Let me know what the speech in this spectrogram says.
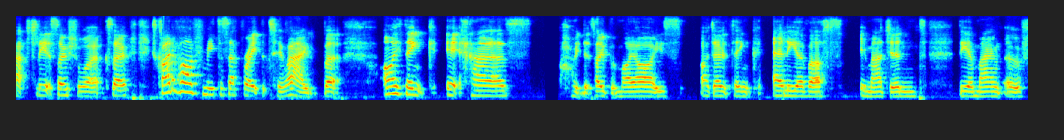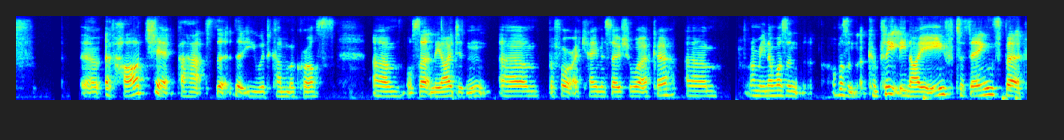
actually it's social work. So it's kind of hard for me to separate the two out, but I think it has I mean, it's opened my eyes I don't think any of us imagined the amount of uh, of hardship perhaps that that you would come across um, or certainly I didn't um, before I came a social worker. Um, I mean, I wasn't I wasn't completely naive to things, but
